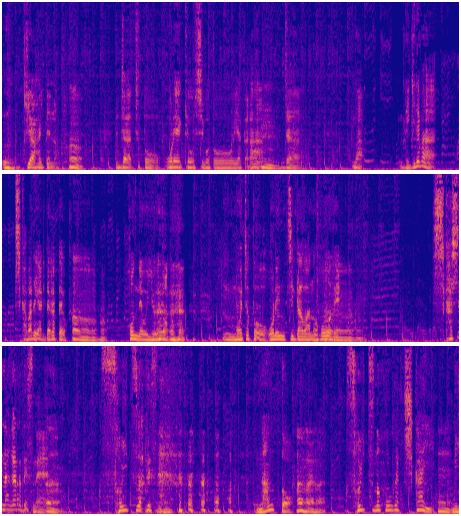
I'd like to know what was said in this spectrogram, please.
うん、気合入ってんな、と。い。うん。じゃあちょっと、俺今日仕事やから、うんじゃあ、まあ、できれば、近場でやりたかったよ。うんうんうんうん。本音を言うと。うんもうちょっと、俺んち側の方で。うんうんうんしかしながらですね、うん。そいつはですね、なんと、はいはいはい。そいつの方が近いうん道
